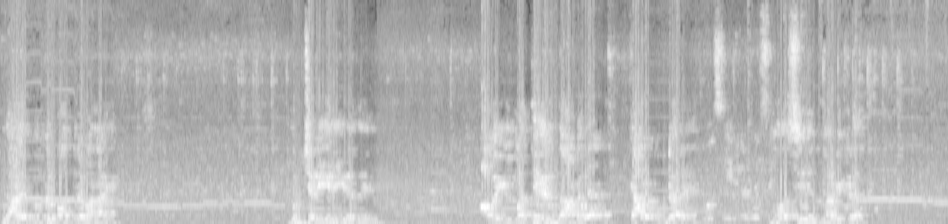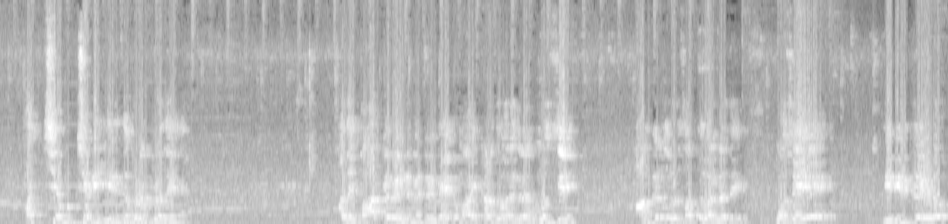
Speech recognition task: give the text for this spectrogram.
இந்த அழைப்புக்கு பாத்திரமானாய். முச்செடி எரிகிறது. அவைகள் மத்தியில் இருந்த ஆண்டவர் யாரை கூப்பிட்டாரு? மோசையை. அழைக்கிறார் பச்சை முச்செடி எரிந்து கொண்டிருக்கிறது. அதை பார்க்க வேண்டும் என்று வேகமாய் கடந்து வருகிறார் மோசே. அங்கிருந்து ஒரு சத்தம் வந்தது. மோசையே நீ இருக்கிற இடம்.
